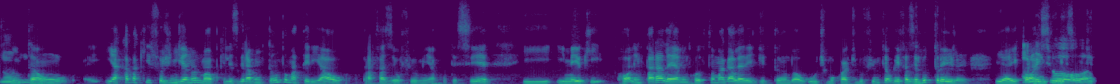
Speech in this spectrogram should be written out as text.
Uhum. Então, e acaba que isso hoje em dia é normal, porque eles gravam tanto material para fazer o filme acontecer e, e, meio que rola em paralelo. Enquanto tem uma galera editando o último corte do filme, tem alguém fazendo o trailer. E aí corre é muito... esse risco de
